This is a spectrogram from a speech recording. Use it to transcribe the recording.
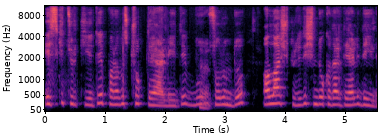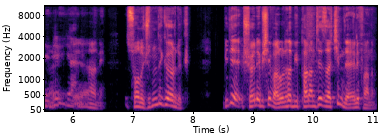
Eski Türkiye'de paramız çok değerliydi. Bu Evet. sorundu. Allah şükür dedi şimdi o kadar değerli değil dedi. Yani Yani sonucunu da gördük. Bir de şöyle bir şey var. Orada bir parantez açayım da Elif Hanım.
